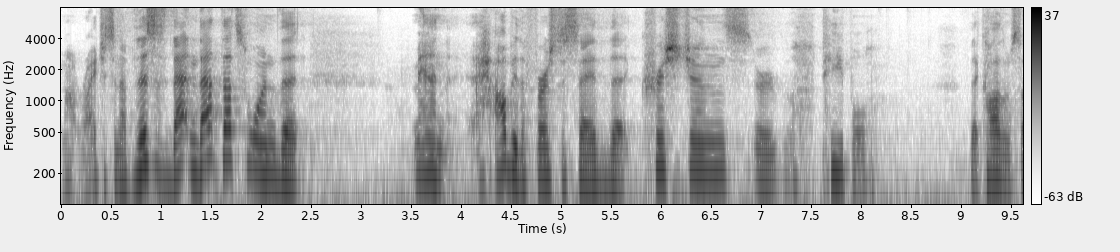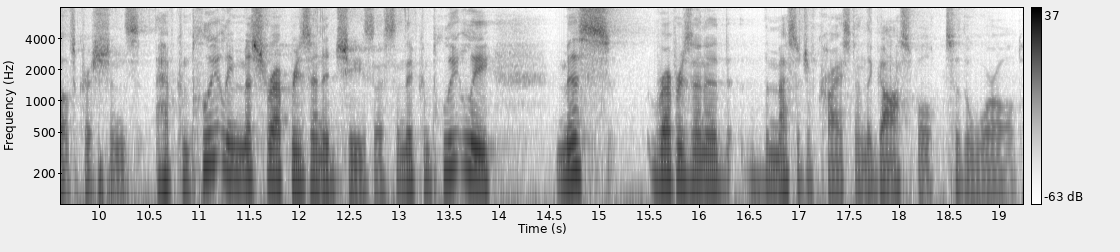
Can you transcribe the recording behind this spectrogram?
I'm not righteous enough. This is that, and that that's one that, man, I'll be the first to say that Christians or people that call themselves Christians have completely misrepresented Jesus, and they've completely misrepresented the message of Christ and the gospel to the world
